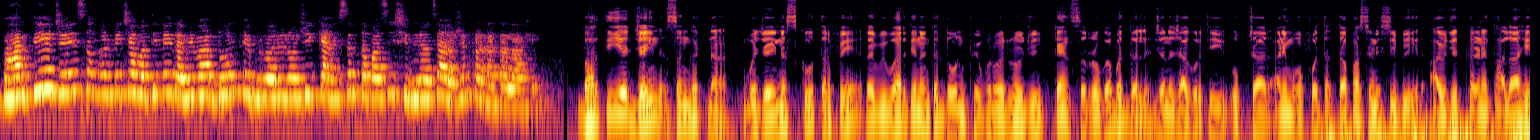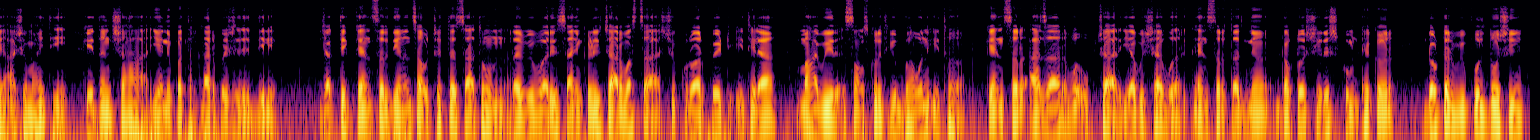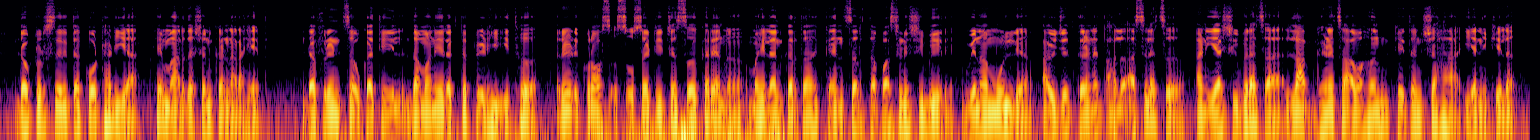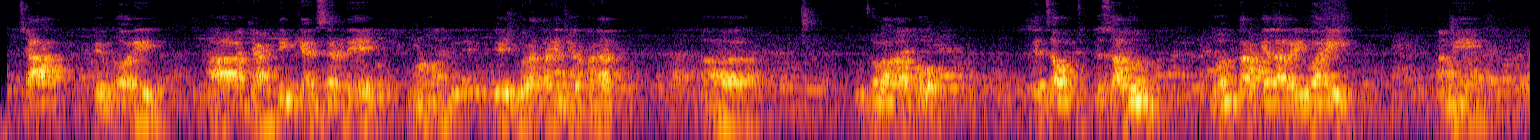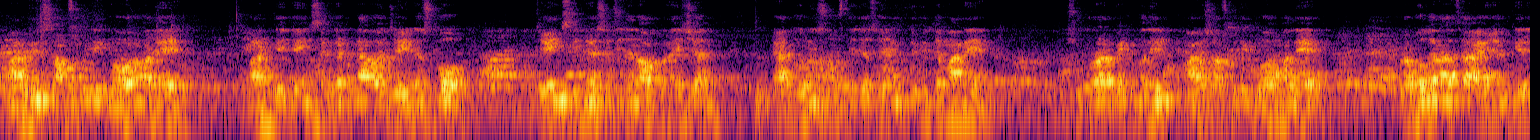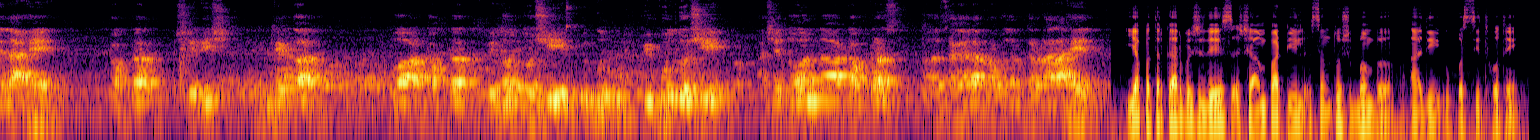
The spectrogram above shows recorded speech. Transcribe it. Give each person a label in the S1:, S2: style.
S1: भारतीय जैन संघटनेच्या वतीने रविवार दोन फेब्रुवारी रोजी कॅन्सर तपासणी शिबिराचे आयोजन करण्यात आलं आहे.
S2: भारतीय जैन संघटना व जैनस्को तर्फे रविवार दिनांक दोन फेब्रुवारी रोजी कॅन्सर रोगाबद्दल जनजागृती उपचार आणि मोफत तपासणी शिबिर आयोजित करण्यात आलं आहे अशी माहिती केतन शहा यांनी पत्रकार परिषदेत दिली. जागतिक कॅन्सर दिनाचं औचित्य साधून रविवारी सायंकाळी चार वाजता शुक्रवार पेठ इथल्या महावीर सांस्कृतिक भवन इथं कॅन्सर आजार व उपचार या विषयावर कॅन्सर तज्ज्ञ doctor Shirish Kumthekar doctor Vipul Doshi doctor Sarita Kothadia हे मार्गदर्शन करणार आहेत. डफरिन चौकातील दमानी रक्तपेढी इथं रेड क्रॉस सोसायटीच्या सहकार्यानं महिलांकरता कॅन्सर तपासणी शिबिर विनामूल्य आयोजित करण्यात आलं असल्याचं आणि या शिबिराचा लाभ घेण्याचं आवाहन केतन शहा यांनी केलं.
S3: चार फेब्रुवारी हा जागतिक कॅन्सर डे म्हणून देशभरात आणि जगभरात उजवला जातो. त्याचा औचित्य साधून दोन तारखेला रविवारी आम्ही महावीर सांस्कृतिक भवनमध्ये भारतीय जैन संघटना व Jainsco Jain senior citizen organisation या दोन्ही संस्थेच्या संयुक्त विद्यमाने शुक्रवार पेठमधील महावीर सांस्कृतिक भवनमध्ये प्रबोधनाचं आयोजन केलेलं आहे. डॉक्टर शिरीष कुंठेकर व डॉक्टर विनोद जोशी विपुल जोशी असे दोन डॉक्टर्स सगळ्याला प्रबोधन करणार आहेत.
S2: या पत्रकार परिषदेस श्याम पाटील संतोष बंब आदी उपस्थित होते.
